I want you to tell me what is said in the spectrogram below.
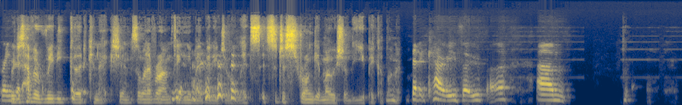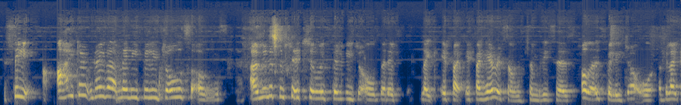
bring. We just have a really good connection. So whenever I'm thinking about Billy Joel, it's it's such a strong emotion that you pick up on it. that it carries over. Um, see, I don't know that many Billy Joel songs. I'm in a position with Billy Joel that if like if I if I hear a song, somebody says, "Oh, that's Billy Joel," I'd be like,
